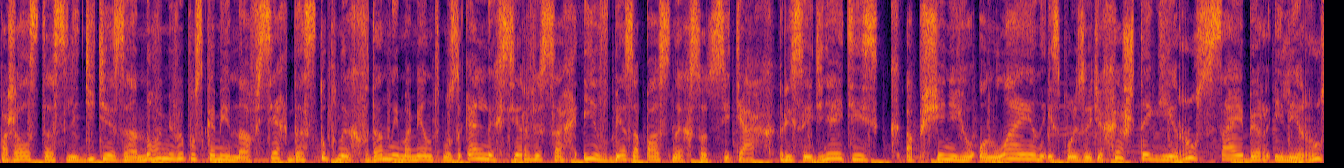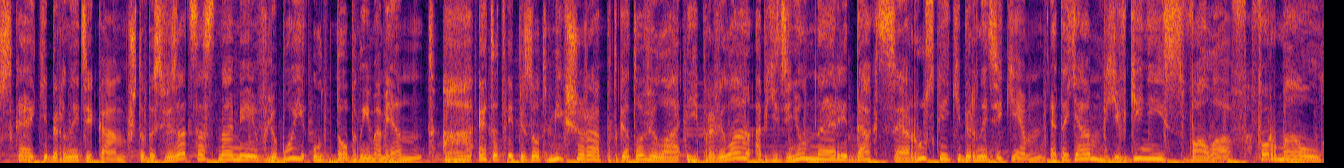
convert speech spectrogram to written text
Пожалуйста, следите за новыми выпусками на всех доступных в данный момент музыкальных сервисах и в безопасных соцсетях. Присоединяйтесь к общению онлайн, используйте хэштеги «Руссайбер» или «Русская кибернетика», чтобы связаться с нами в любой удобный момент. А этот эпизод Микшера подготовила и провела объединенная редакция русской кибернетики. Это я, Евгений Свалов, Формал.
